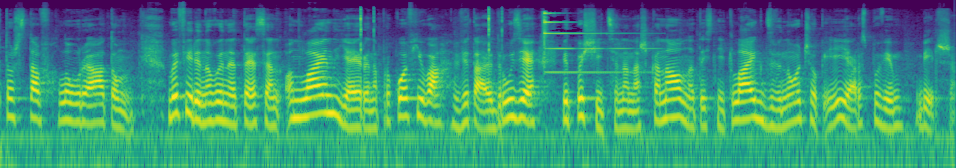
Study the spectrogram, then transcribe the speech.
Хто ж став лауреатом? В ефірі новини ТСН онлайн. Я Ірина Прокоф'єва. Вітаю, друзі! Підпишіться на наш канал, натисніть лайк, дзвіночок, і я розповім більше.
